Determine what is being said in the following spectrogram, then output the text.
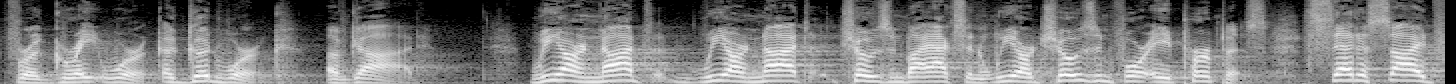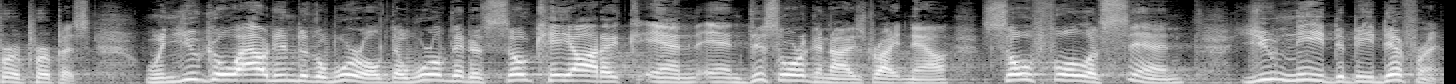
for a great work, a good work of God. We are, not, we are not chosen by accident. We are chosen for a purpose, set aside for a purpose. When you go out into the world, the world that is so chaotic and, and disorganized right now, so full of sin, you need to be different.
